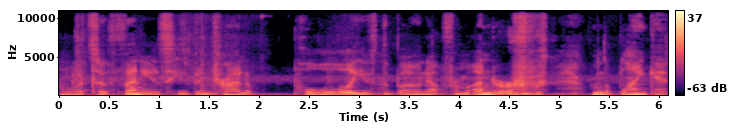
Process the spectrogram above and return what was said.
it. What's so funny is he's been trying to pull the bone out from under from the blanket.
